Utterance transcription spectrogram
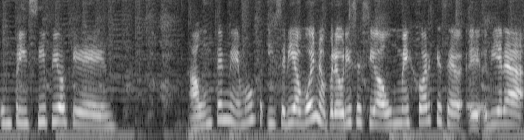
un principio que aún tenemos y sería bueno, pero hubiese sido aún mejor que se eh, diera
